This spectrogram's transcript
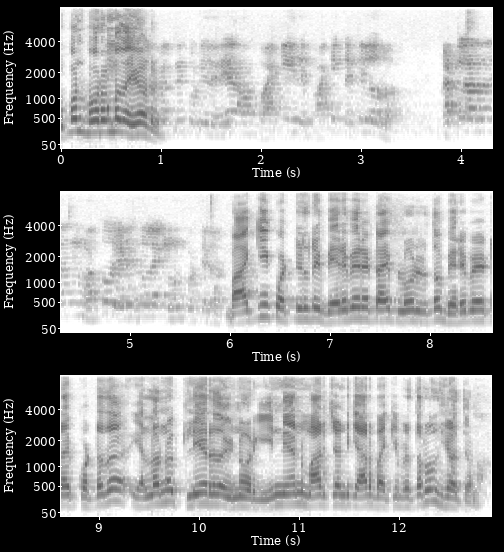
ಓಪನ್ ಫೋರಮ್ ಅದ ಹೇಳ್ರಿ. ಬಾಕಿ ಕೊಟ್ಟಿಲ್ರಿ ಬೇರೆ ಬೇರೆ ಟೈಪ್ ಲೋನ್ ಇರ್ತಾವ ಬೇರೆ ಬೇರೆ ಟೈಪ್ ಕೊಟ್ಟದ ಎಲ್ಲಾನು ಕ್ಲಿಯರ್ ಇದಾವೆ ಇನ್ನೋರ್ಗೆ. ಇನ್ನೇನು ಮಾರ್ಚ್ ಎಂಟ್ಗೆ ಯಾರು ಬಾಕಿ ಬಿಡ್ತಾರೋ ಅಂತ ಹೇಳ್ತೇವೆ ನಾವು.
